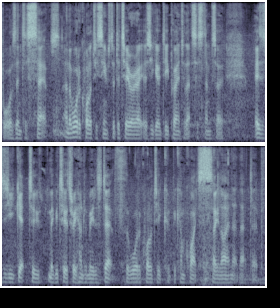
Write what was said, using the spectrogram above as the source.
bores intercept, and the water quality seems to deteriorate as you go deeper into that system. So, as you get to maybe two or three hundred metres depth, the water quality could become quite saline at that depth.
